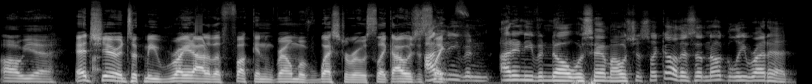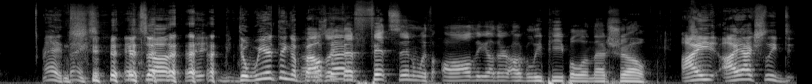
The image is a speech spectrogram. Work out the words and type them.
oh yeah. Ed Sheeran took me right out of the fucking realm of Westeros. Like I was just I like, didn't even I didn't even know it was him. I was just like, oh, there's an ugly redhead. Hey, thanks. it's uh it- the weird thing I about was like, that. that fits in with all the other ugly people in that show. I I actually d-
